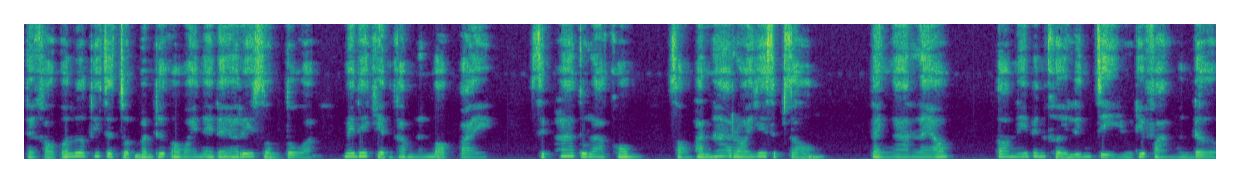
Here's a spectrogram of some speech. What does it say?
แต่เขาก็เลือกที่จะจดบันทึกเอาไว้ในไดอารี่ส่วนตัว ไม่ได้เขียนคำนั้นบอกไป 15 ตุลาคม 2522 แต่งงานแล้ว ตอนนี้เป็นเขยลิ้นจีอยู่ที่ฟางเหมือนเดิม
